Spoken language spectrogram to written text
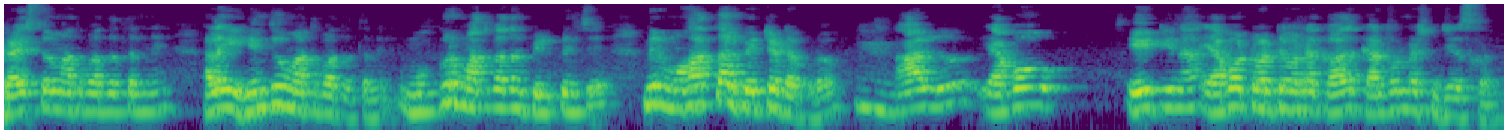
క్రైస్తవ మత పద్ధతుల్ని అలాగే హిందూ మత పద్ధతుల్ని ముగ్గురు మత పద్ధతులు పిలిపించి మీరు ముహూర్తాలు పెట్టేటప్పుడు. వాళ్ళు అబౌవ్ ఎయిటీనా? అబౌవ్ ట్వంటీ వన్ కాదు కన్ఫర్మేషన్ చేసుకోండి.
